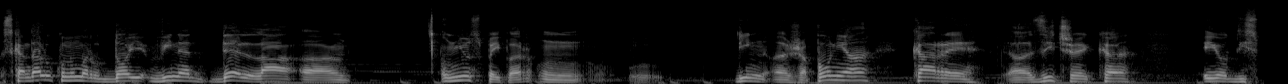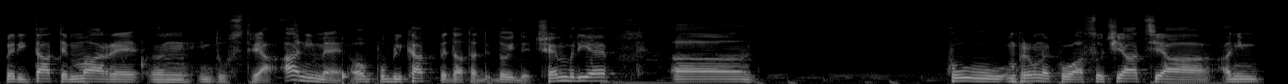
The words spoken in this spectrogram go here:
scandalul cu numărul 2 vine de la uh, un newspaper un, uh, din uh, Japonia care uh, zice că e o disparitate mare în industria anime. Au publicat pe data de 2 decembrie uh, cu, împreună cu asociația Anim-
